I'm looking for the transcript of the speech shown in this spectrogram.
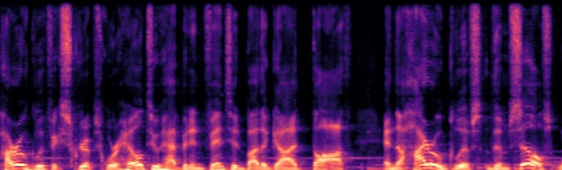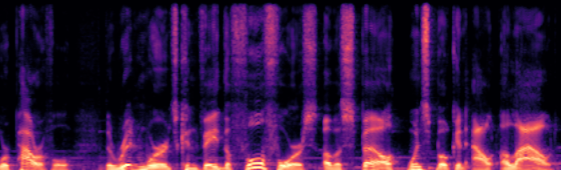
Hieroglyphic scripts were held to have been invented by the god Thoth, and the hieroglyphs themselves were powerful. The written words conveyed the full force of a spell when spoken out aloud.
